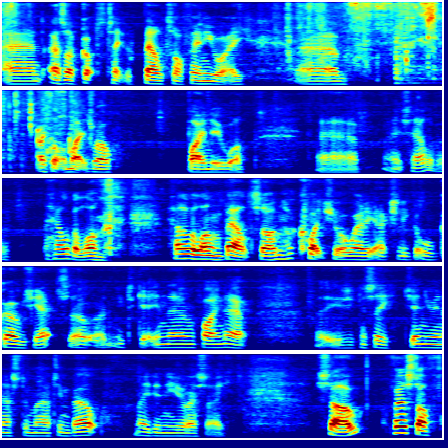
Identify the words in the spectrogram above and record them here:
And as I've got to take the belt off anyway um, I thought I might as well buy a new one. Uh, and it's a hell of a hell of a long hell of a long belt so I'm not quite sure where it actually all goes yet so I need to get in there and find out. But as you can see genuine Aston Martin belt made in the USA so first off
